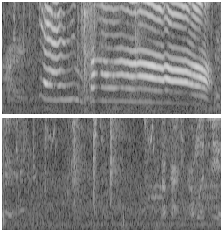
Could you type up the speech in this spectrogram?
Alright. Cannonball! Okay, I'm with you.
